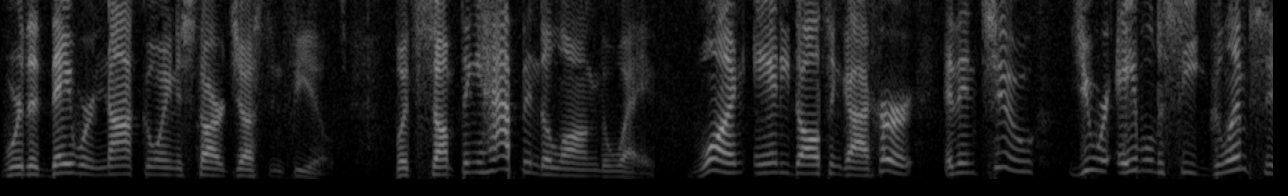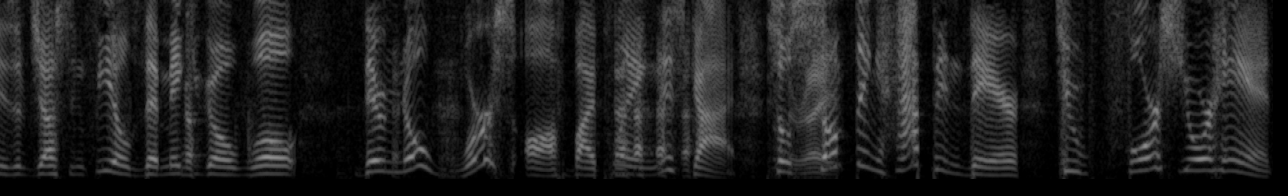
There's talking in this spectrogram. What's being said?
were that they were not going to start Justin Fields. But something happened along the way. One, Andy Dalton got hurt, and then two, you were able to see glimpses of Justin Fields that make you go, well, they're no worse off by playing this guy. So right. something happened there to force your hand,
